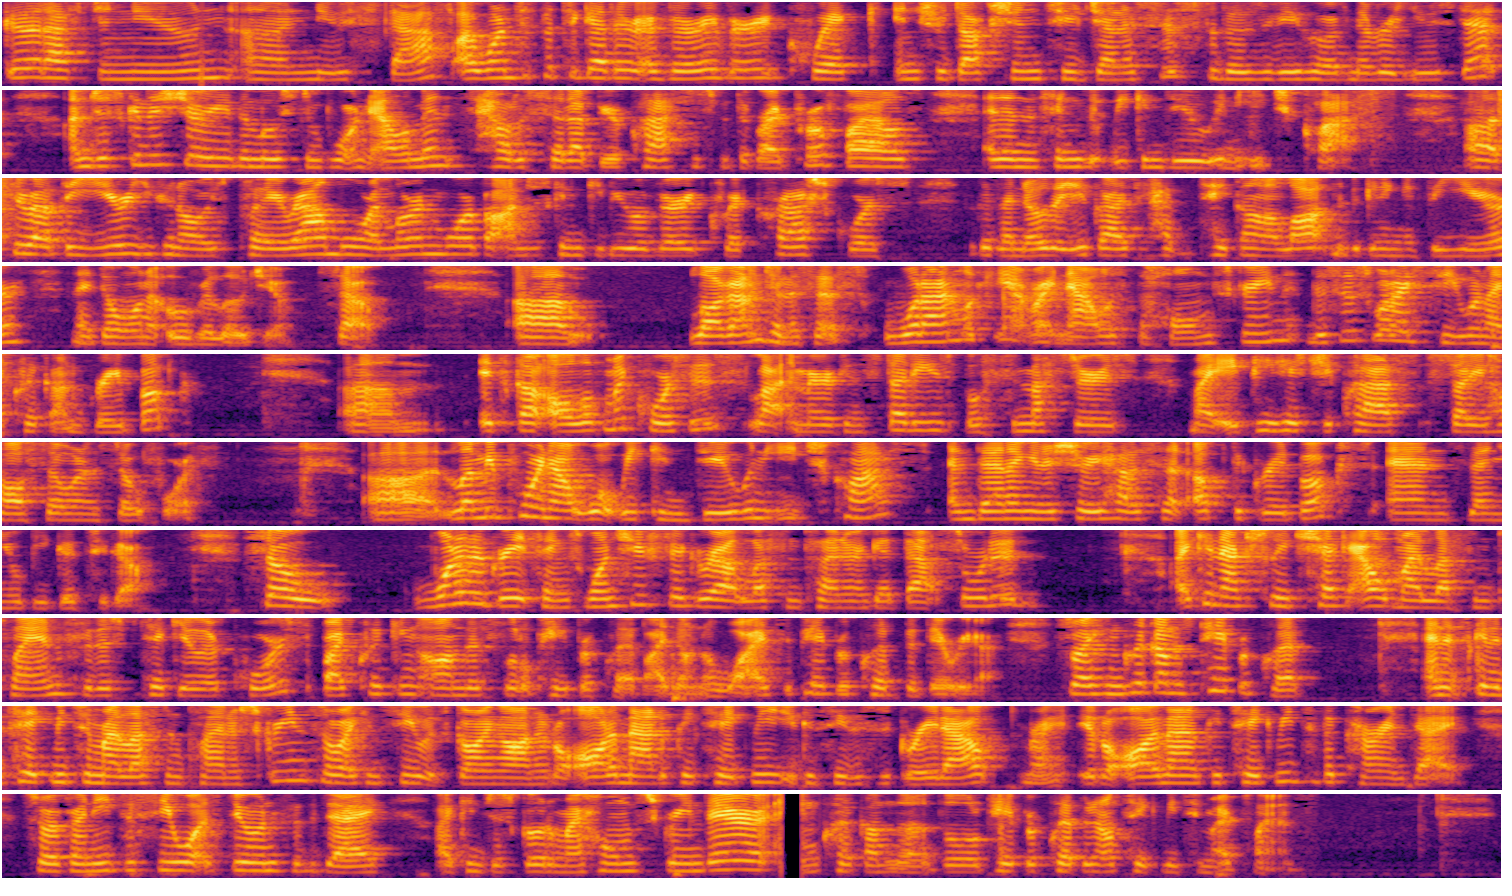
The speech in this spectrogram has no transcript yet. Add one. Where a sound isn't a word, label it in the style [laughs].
Good afternoon, uh, new staff. I wanted to put together a very, very quick introduction to Genesis for those of you who have never used it. I'm just going to show you the most important elements, how to set up your classes with the right profiles, and then the things that we can do in each class. Uh, throughout the year, you can always play around more and learn more, but I'm just going to give you a very quick crash course because I know that you guys have had to take on a lot in the beginning of the year, and I don't want to overload you. So, uh, log on to Genesis. What I'm looking at right now is the home screen. This is what I see when I click on Gradebook. Um, it's got all of my courses, Latin American Studies, both semesters, my AP History class, study hall, so on and so forth. Uh, let me point out what we can do in each class, and then I'm going to show you how to set up the gradebooks, and then you'll be good to go. So one of the great things, once you figure out lesson planner and get that sorted, I can actually check out my lesson plan for this particular course by clicking on this little paperclip. I don't know why it's a paperclip, but there we are. So I can click on this paperclip and it's going to take me to my lesson planner screen so I can see what's going on. It'll automatically take me, you can see this is grayed out, right? It'll automatically take me to the current day. So if I need to see what's doing for the day, I can just go to my home screen there and click on the, the little paperclip and it'll take me to my plans.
